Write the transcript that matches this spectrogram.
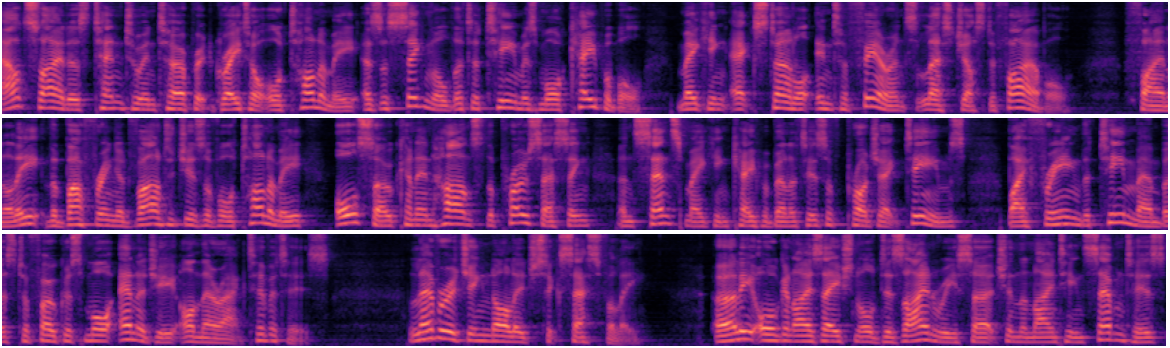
outsiders tend to interpret greater autonomy as a signal that a team is more capable, making external interference less justifiable. Finally, the buffering advantages of autonomy also can enhance the processing and sense making capabilities of project teams by freeing the team members to focus more energy on their activities. Leveraging knowledge successfully. Early organizational design research in the 1970s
